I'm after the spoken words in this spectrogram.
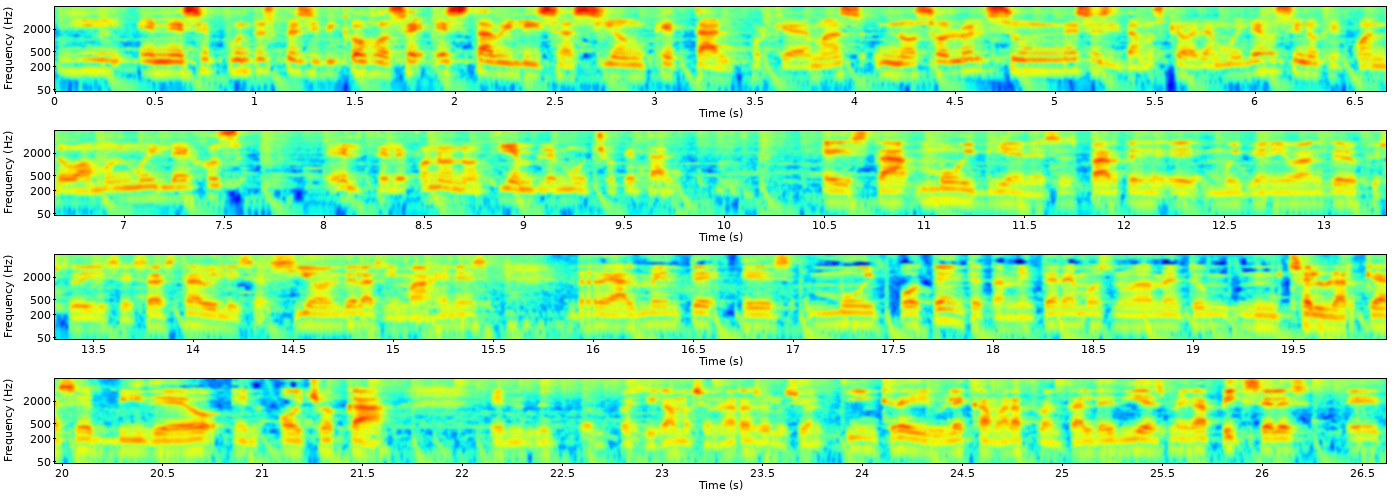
Y en ese punto específico, José, estabilización, ¿qué tal? Porque además no solo el zoom necesitamos que vaya muy lejos, sino que cuando vamos muy lejos el teléfono no tiemble mucho, ¿qué tal? Está muy bien. Esa es parte eh, muy bien, Iván, de lo que usted dice. Esa estabilización de las imágenes realmente es muy potente. También tenemos nuevamente un, celular que hace video en 8K. En, pues digamos en una resolución increíble, cámara frontal de 10 megapíxeles, eh,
